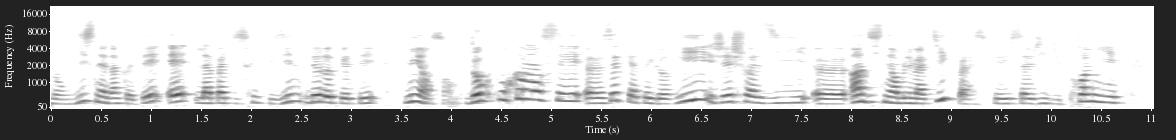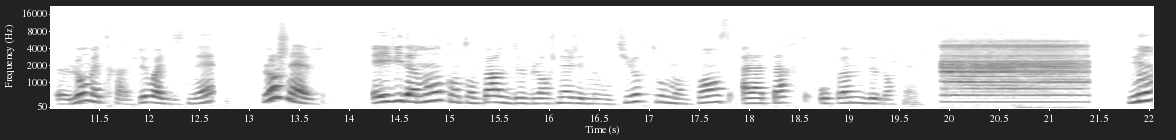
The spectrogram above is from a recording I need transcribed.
donc Disney d'un côté et la pâtisserie cuisine de l'autre côté, mis ensemble. Donc pour commencer euh, cette catégorie, j'ai choisi euh, un Disney emblématique parce qu'il s'agit du premier euh, long métrage de Walt Disney, Blanche-Neige. Et évidemment, quand on parle de Blanche-Neige et de nourriture, tout le monde pense à la tarte aux pommes de Blanche-Neige. Non,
